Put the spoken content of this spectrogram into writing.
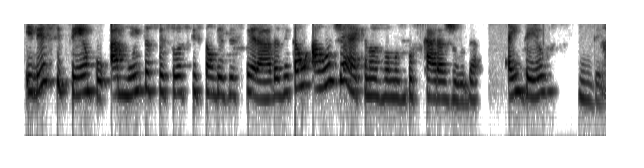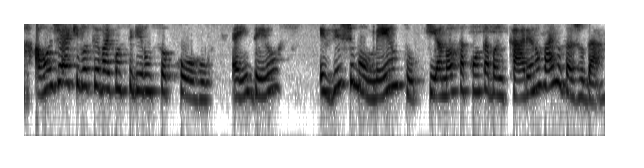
E nesse tempo há muitas pessoas que estão desesperadas. Então, aonde é que nós vamos buscar ajuda? É em Deus. Em Deus. Aonde é que você vai conseguir um socorro? É em Deus existe momento que a nossa conta bancária não vai nos ajudar.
